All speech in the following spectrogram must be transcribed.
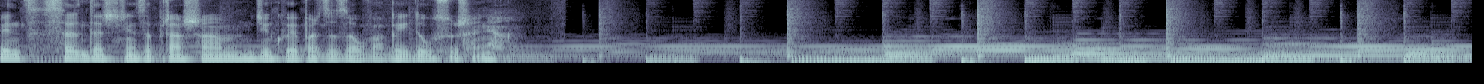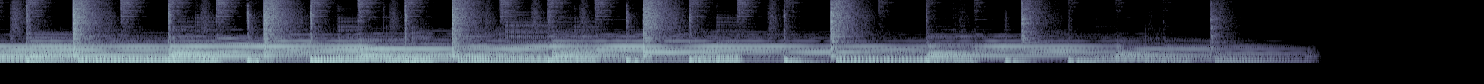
Więc serdecznie zapraszam. Dziękuję bardzo za uwagę i do usłyszenia.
